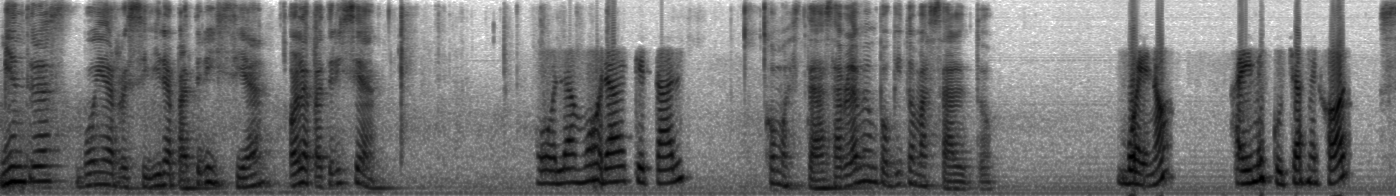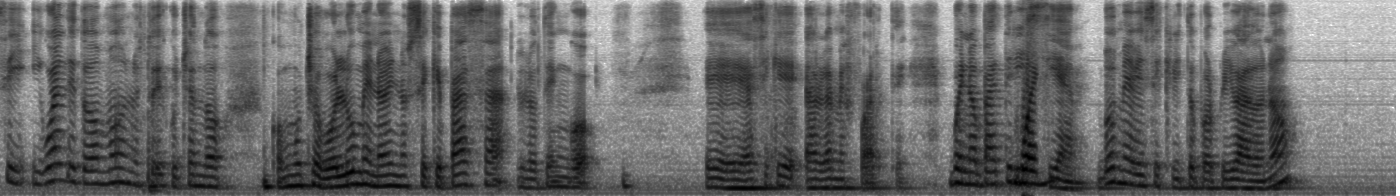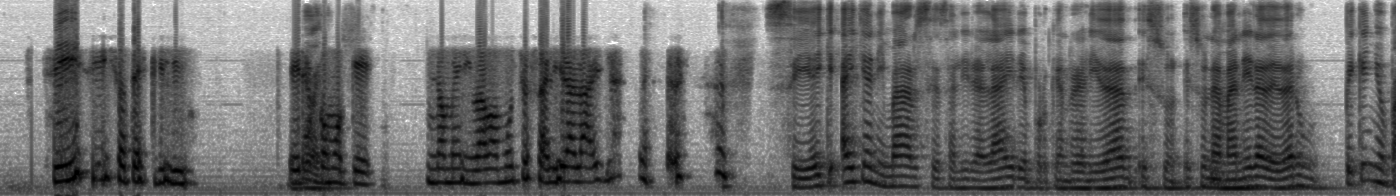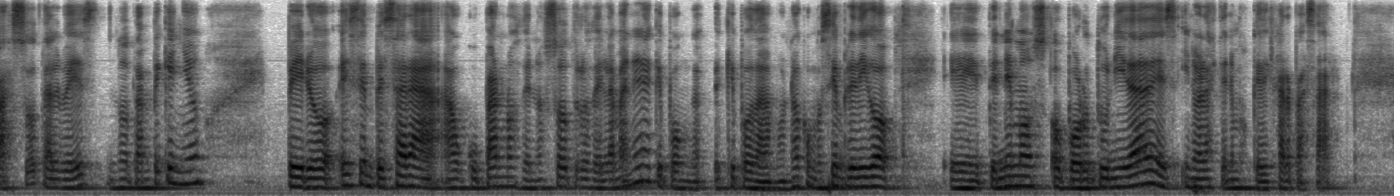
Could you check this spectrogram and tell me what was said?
Mientras voy a recibir a Patricia. Hola Patricia. Hola Mora, ¿qué tal? ¿Cómo estás? Háblame un poquito más alto. Bueno, ¿ahí me escuchas mejor? Sí, igual de todos modos no estoy escuchando con mucho volumen, hoy no sé qué pasa, lo tengo, eh, así que háblame fuerte. Bueno, Patricia, vos me habéis escrito por privado, ¿no? Sí, sí, yo te escribí. Era como que no me animaba mucho salir al aire. sí, hay que, hay que animarse a salir al aire porque en realidad es, es una manera de dar un pequeño paso, tal vez, no tan pequeño, pero es empezar a, ocuparnos de nosotros de la manera que, ponga, que podamos, ¿no? Como siempre digo, eh, tenemos oportunidades y no las tenemos que dejar pasar.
